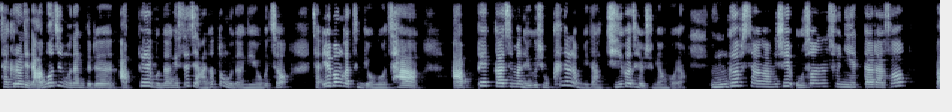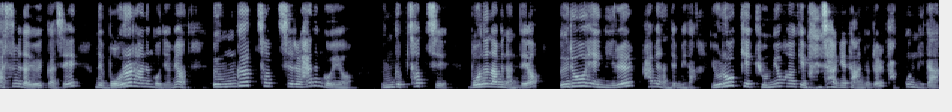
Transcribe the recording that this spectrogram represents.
자, 그럼 이제 나머지 문항들은 앞에 문항에 쓰지 않았던 문항이에요. 그쵸? 자, 1번 같은 경우. 자, 앞에까지만 읽으시면 큰일 납니다. 뒤가 제일 중요한 거예요. 응급 상황 시 우선순위에 따라서 맞습니다. 여기까지. 근데 뭐를 하는 거냐면 응급 처치를 하는 거예요. 응급 처치. 뭐는 하면 안 돼요? 의료 행위를 하면 안 됩니다. 이렇게 교묘하게 문장의 단어를 바꿉니다.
